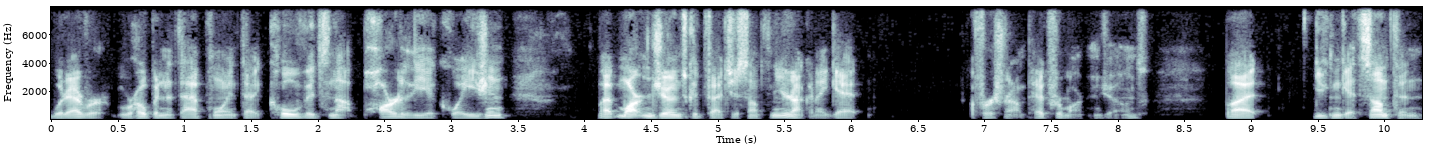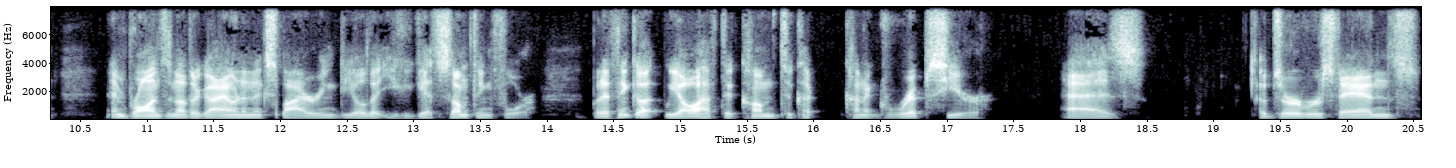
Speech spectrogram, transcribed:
whatever. We're hoping at that point that COVID's not part of the equation. But Martin Jones could fetch you something. You're not going to get a first round pick for Martin Jones, but you can get something. And Braun's another guy on an expiring deal that you could get something for. But I think uh, we all have to come to kind of grips here as observers, fans,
